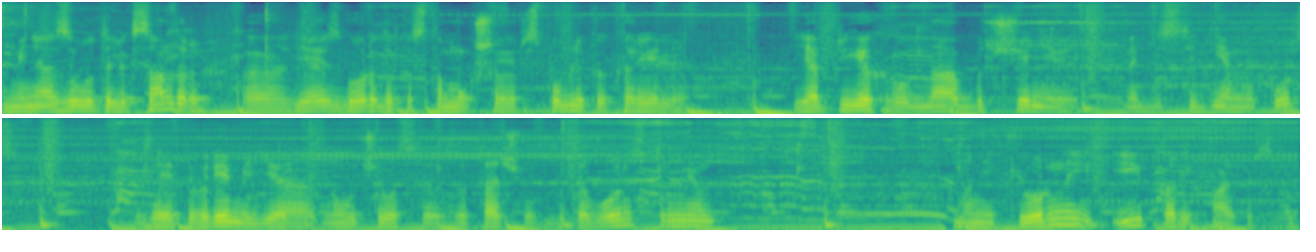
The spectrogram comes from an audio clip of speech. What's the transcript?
Меня зовут Александр, э, я из города Костомукша, Республика Карелия. Я приехал на обучение на 10-дневный курс. За это время я научился затачивать бытовой инструмент, маникюрный и парикмахерский.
